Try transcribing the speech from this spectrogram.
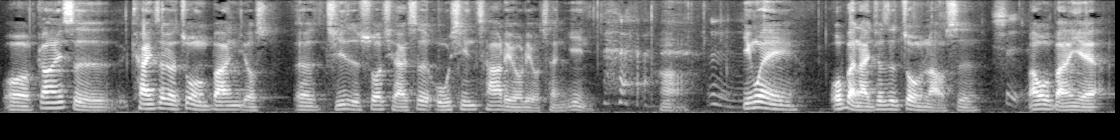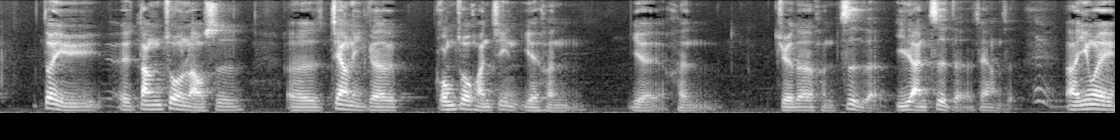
我刚开始开这个作文班有，有呃，其实说起来是无心插柳柳成荫啊，哦、嗯，因为我本来就是作文老师，是，然后我本来也对于呃当作文老师呃这样的一个工作环境也很也很。觉得很自得，怡然自得这样子。嗯啊，因为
